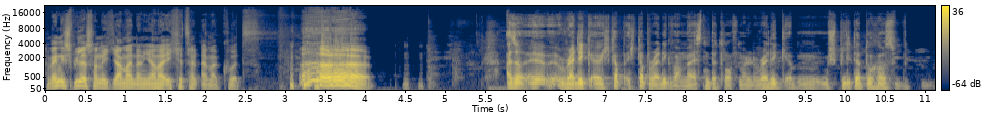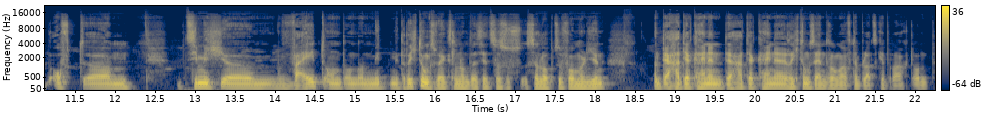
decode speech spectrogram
wenn die Spieler schon nicht jammern, dann jammer ich jetzt halt einmal kurz. Also äh, Reddick, äh, ich glaube, ich glaub, Reddick war am meisten betroffen, weil Reddick ähm, spielt ja durchaus oft ähm, ziemlich ähm, weit und, und, und mit, mit Richtungswechseln, um das jetzt so salopp zu formulieren. Und der hat ja keinen, der hat ja keine Richtungsänderung auf den Platz gebracht. Und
